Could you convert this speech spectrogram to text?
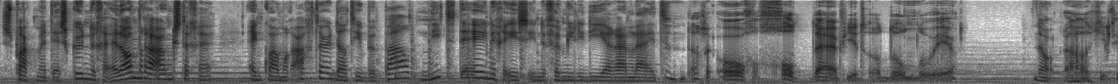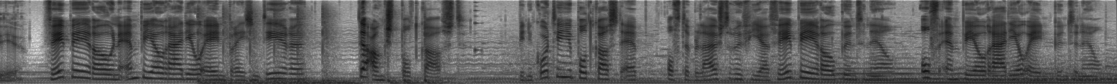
sprak met deskundigen en andere angstigen en kwam erachter dat hij bepaald niet de enige is in de familie die eraan lijdt. dacht ik, oh god, daar heb je het donder weer. Nou, daar had je het weer. VPRO en NPO Radio 1 presenteren de Angstpodcast. Binnenkort in je podcast-app of te beluisteren via vpro.nl of nporadio1.nl.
